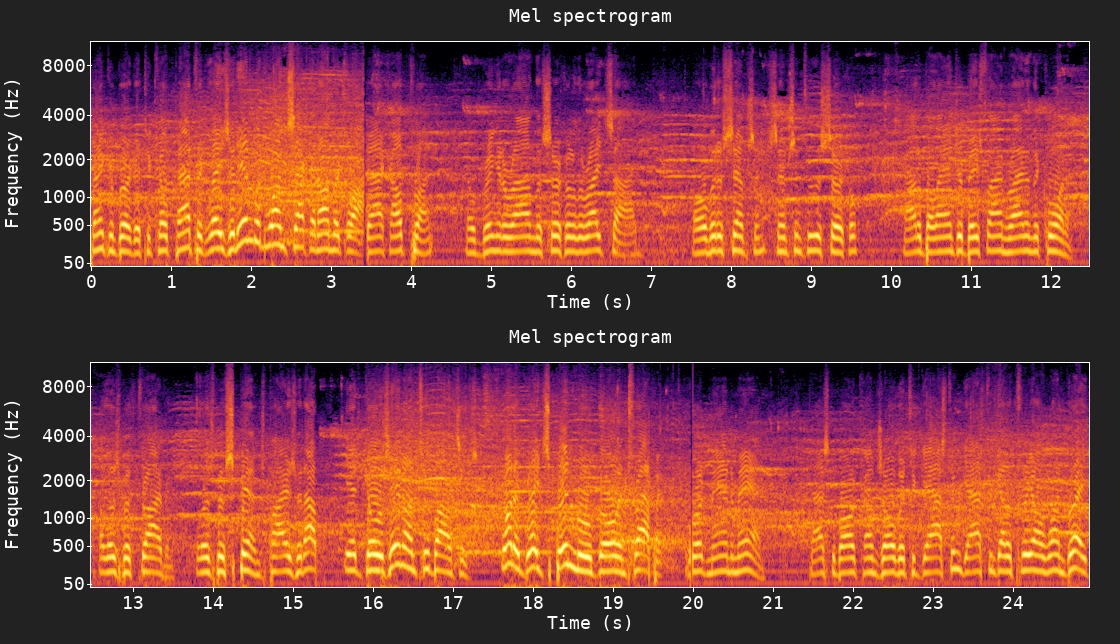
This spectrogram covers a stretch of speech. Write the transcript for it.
Frankenberger to Kilpatrick. Lays it in with one second on the clock. Back out front. He'll bring it around the circle to the right side. Over to Simpson. Simpson to the circle. Out of Belanger. Baseline right in the corner. Elizabeth driving. Elizabeth spins. Fires it up. It goes in on two bounces. What a great spin move, though, in traffic. Good man to man. Basketball comes over to Gaston. Gaston got a three on one break.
